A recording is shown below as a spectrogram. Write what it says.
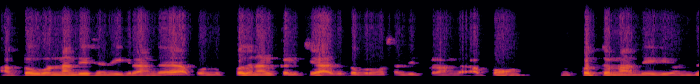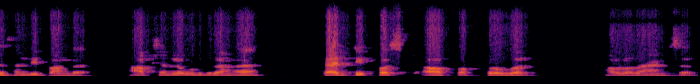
அக்டோபர் ஒன்னாம் தேதி சந்திக்கிறாங்க. அப்போ முப்பது நாள் கழிச்சு அதுக்கப்புறமா சந்திப்பாங்க. அப்போ முப்பத்தொன்னாம் தேதி வந்து சந்திப்பாங்க. ஆப்ஷன்ல கொடுக்குறாங்க. தேர்ட்டி ஃபர்ஸ்ட் ஆஃப் அக்டோபர் அவ்வளோதான் ஆன்சர்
